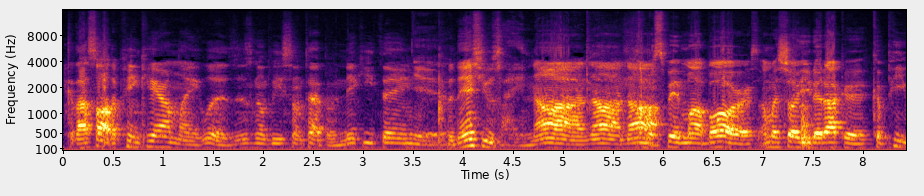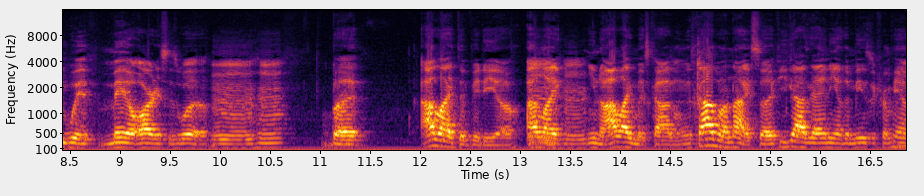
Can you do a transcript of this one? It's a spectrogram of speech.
Cause I saw the pink hair, I'm like, what is this gonna be some type of Nicki thing? Yeah. But then she was like, nah, nah, nah. I'm gonna spit my bars. I'm gonna show you that I could compete with male artists as well. Mm-hmm. But I like the video. I like Mhm. you know I like Miss Cosmo. Miss Cosmo nice. So if you guys got any other music from him,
